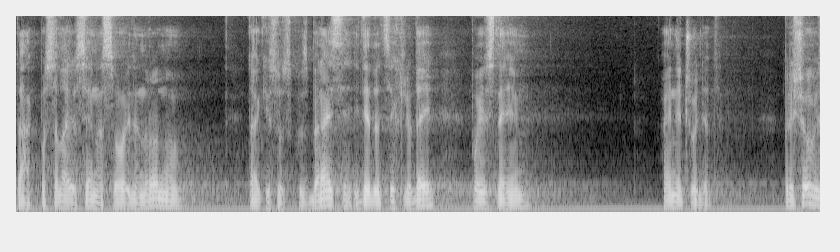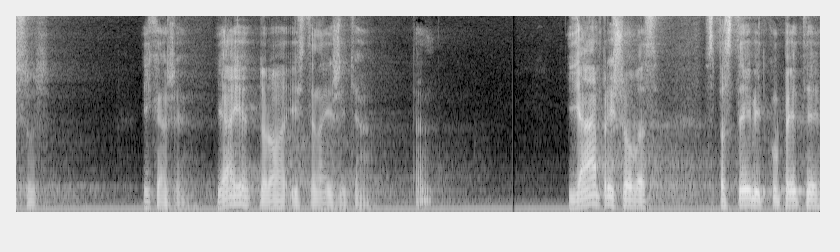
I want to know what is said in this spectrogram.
Так, посилаю сина свого єдинородного. Так, Ісуску, збирайся, іди до цих людей, поясни їм хай не чудять. Прийшов Ісус і каже: Я є дорога, істина і життя. Так? Я прийшов вас спасти, відкупити,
